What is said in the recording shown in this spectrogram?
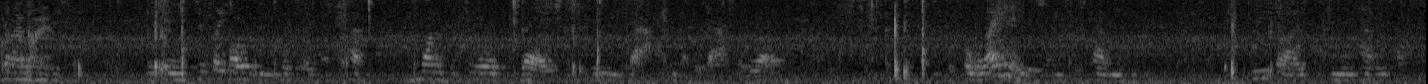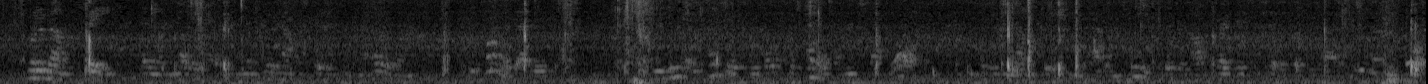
what I was envisioning, just like all of these, which I have one of the four walls would be back, you know, the actual wall. But what I had envisioned is having three sides and then having a good amount of space and another, and then a amount of space in another one. The problem with that is, we lose potential for multiple tunnels on each back wall, because of the amount of space you have in between, that they're not right next to each other, but they're not, you know, before.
